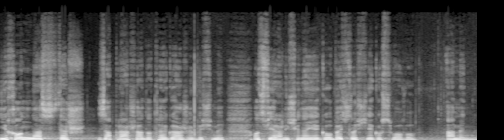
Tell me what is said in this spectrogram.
Niech On nas też zaprasza do tego, ażebyśmy otwierali się na Jego obecność, Jego Słowo. Amen.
